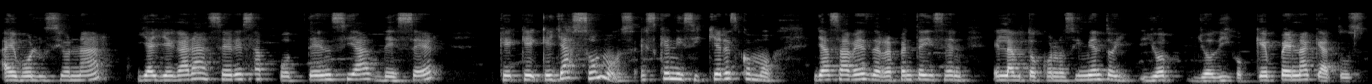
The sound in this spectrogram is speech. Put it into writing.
a evolucionar y a llegar a ser esa potencia de ser que, ya somos. Es que ni siquiera es como, ya sabes, de repente dicen el autoconocimiento yo, yo digo, qué pena que a tus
